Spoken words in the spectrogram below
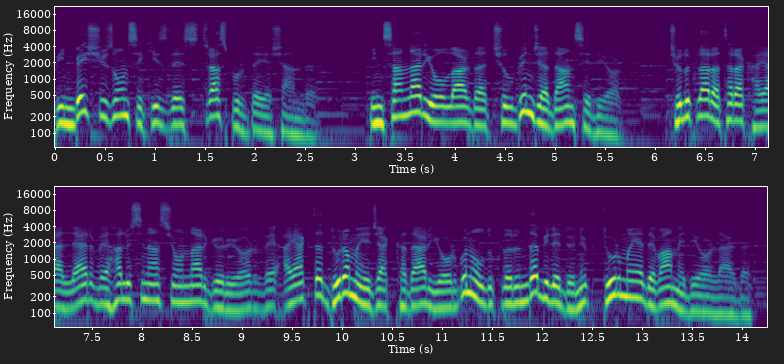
1518'de Strasbourg'da yaşandı. İnsanlar yollarda çılgınca dans ediyor. Çığlıklar atarak hayaller ve halüsinasyonlar görüyor ve ayakta duramayacak kadar yorgun olduklarında bile dönüp durmaya devam ediyorlardı.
